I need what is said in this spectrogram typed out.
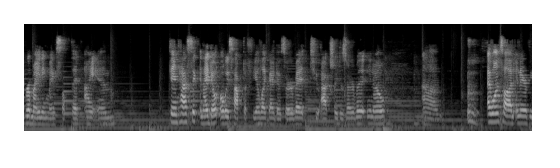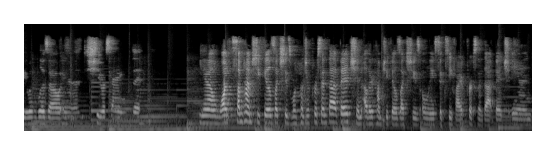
reminding myself that I am fantastic and I don't always have to feel like I deserve it to actually deserve it, you know. Um, I once saw an interview with Lizzo and she was saying that you know, one sometimes she feels like she's 100% that bitch and other times she feels like she's only 65% that bitch and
